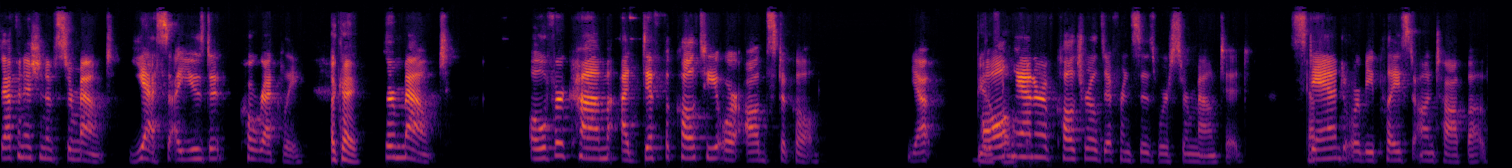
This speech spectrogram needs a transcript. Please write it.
Definition of surmount. Yes i used it correctly. Okay. Surmount. Overcome a difficulty or obstacle. Yep. Beautiful. all manner of cultural differences were surmounted. Stand or be placed on top of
